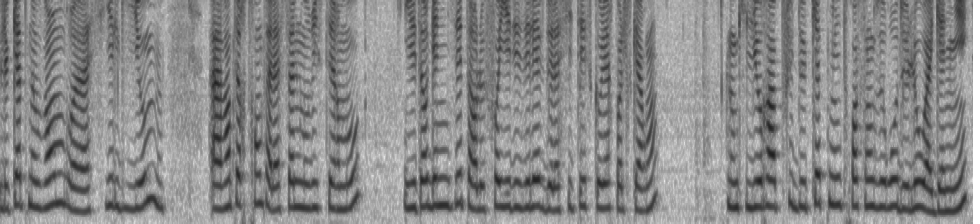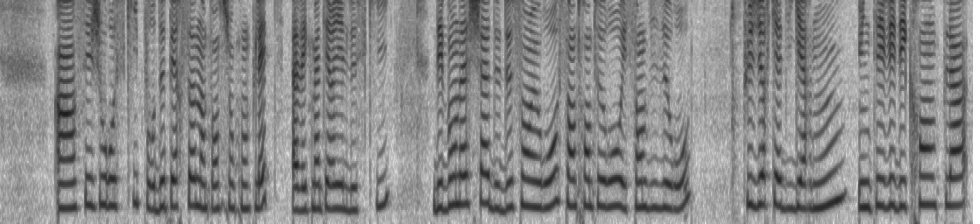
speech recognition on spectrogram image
le 4 novembre à Ciel-Guillaume à 20h30 à la salle Maurice Thermo. Il est organisé par le foyer des élèves de la cité scolaire Paul Scarron. Donc il y aura plus de 4300 euros de lot à gagner. Un séjour au ski pour deux personnes en pension complète avec matériel de ski. Des bons d'achat de 200 euros, 130 euros et 110 euros. Plusieurs caddies garnis. Une TV d'écran plat euh,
